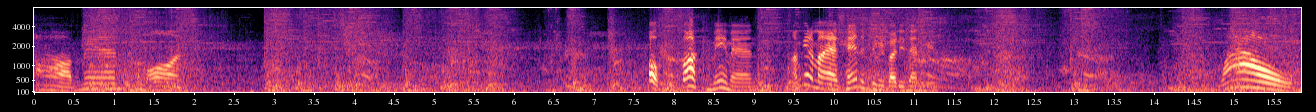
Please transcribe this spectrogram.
Aw, oh, man, come on. Oh, fuck me, man. I'm getting my ass handed to me by these enemies. Wow!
